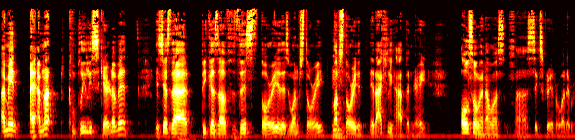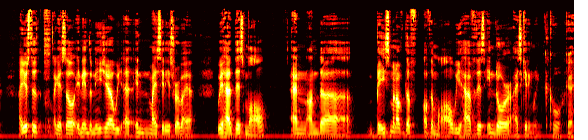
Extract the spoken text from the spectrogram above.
I mean, I, I'm not completely scared of it. It's just that because of this story, this one story, not story, it, it actually happened, right? Also, when I was uh, sixth grade or whatever, I used to. Okay, so in Indonesia, we uh, in my city Surabaya, we had this mall, and on the basement of the of the mall, we have this indoor ice skating rink. Cool. Okay.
